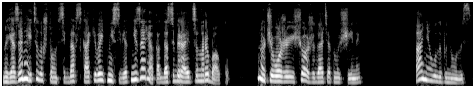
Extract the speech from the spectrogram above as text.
Но я заметила, что он всегда вскакивает ни свет ни заря, когда собирается на рыбалку. Но чего же еще ожидать от мужчины? Аня улыбнулась.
